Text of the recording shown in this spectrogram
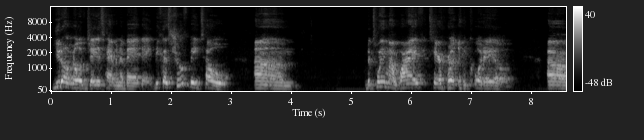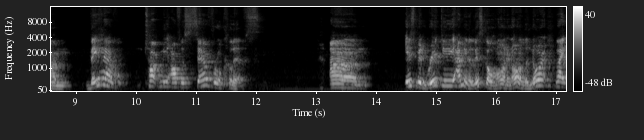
you don't know if Jay is having a bad day. Because truth be told, um, between my wife, Tara, and Cordell, um, they have talked me off of several cliffs. Um, it's been Ricky. I mean, the list go on and on. Lenore, like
